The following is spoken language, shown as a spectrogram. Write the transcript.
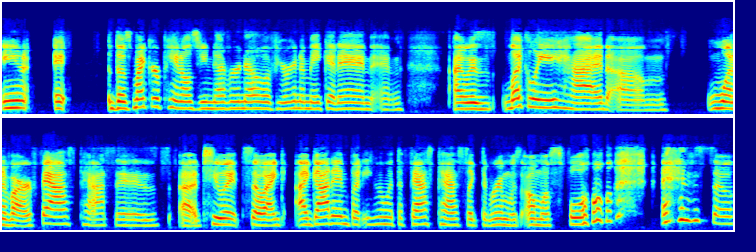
you know, it, those micro panels, you never know if you're going to make it in. And I was luckily had, um, one of our fast passes uh, to it, so I I got in. But even with the fast pass, like the room was almost full, and so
